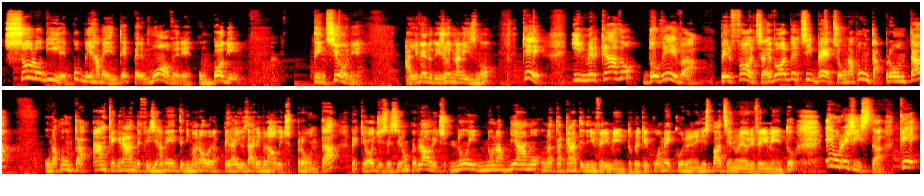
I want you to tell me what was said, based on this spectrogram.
solo dire pubblicamente per muovere un po' di tensione a livello di giornalismo che il mercato doveva per forza evolversi verso una punta pronta una punta anche grande fisicamente di manovra per aiutare Vlaovic pronta perché oggi se si rompe Vlaovic noi non abbiamo un attaccante di riferimento perché Kwame corre negli spazi e non è un riferimento. E un regista che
